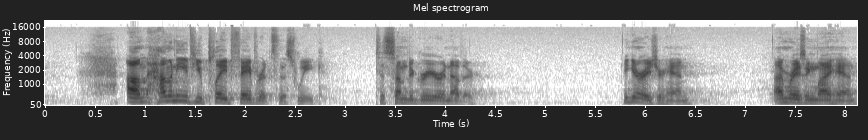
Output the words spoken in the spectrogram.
um, how many of you played favorites this week to some degree or another? You can raise your hand. I'm raising my hand.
